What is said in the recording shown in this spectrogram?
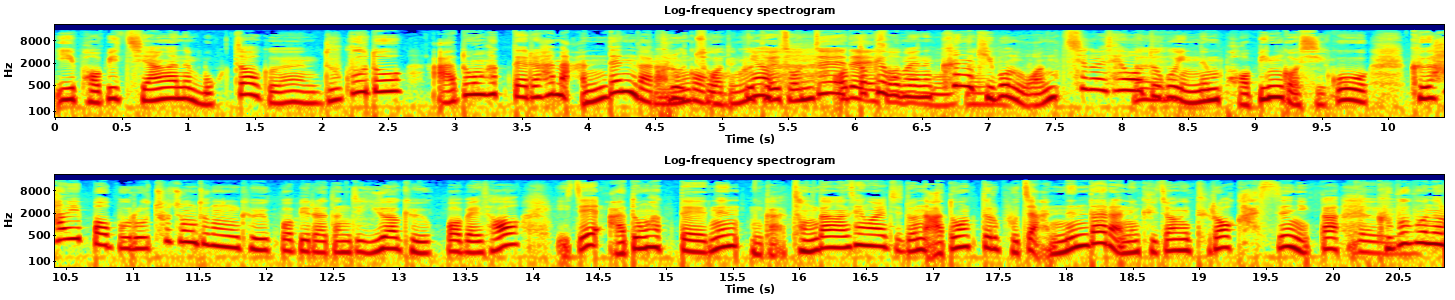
이 법이 지향하는 목적은 누구도 아동 학대를 하면 안 된다라는 그렇죠. 거거든요. 그 어떻게 보면 뭐, 큰 네. 기본 원칙을 세워두고 네. 있는 법인 것이고 그 하위법으로 초중등교육법이라든지 유아교육법에서 이제 아동 학대는 그러니까 정당한 생활지도는 아동 학대로 보지 않는다라는 규정이 들어갔으니까 네. 그 부분을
